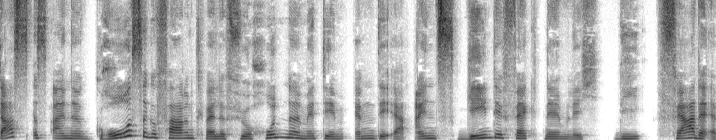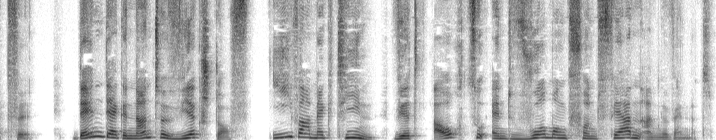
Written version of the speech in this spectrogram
das ist eine große Gefahrenquelle für Hunde mit dem MDR1-Gendefekt, nämlich die Pferdeäpfel. Denn der genannte Wirkstoff Ivermectin wird auch zur Entwurmung von Pferden angewendet.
